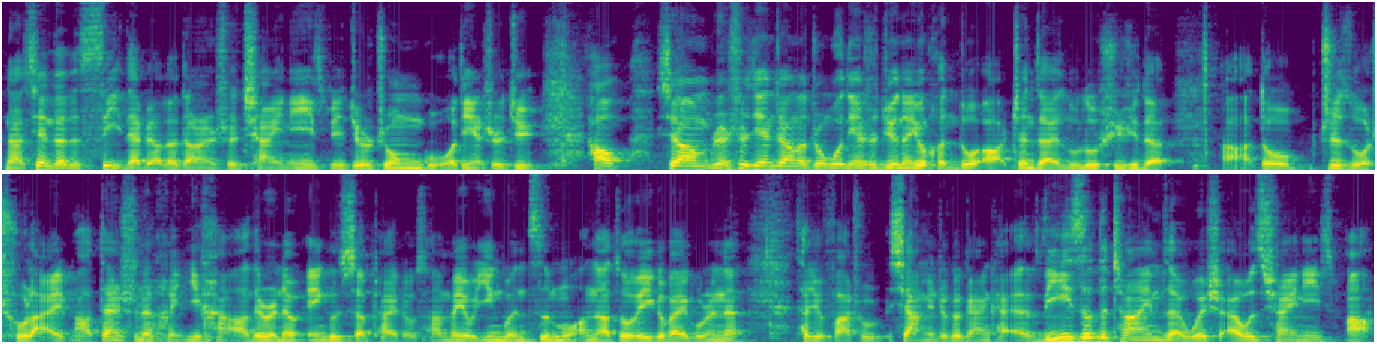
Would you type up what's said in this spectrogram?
那现在的 C 代表的当然是 Chinese，也就是中国电视剧。好像《人世间》这样的中国电视剧呢，有很多啊，正在陆陆续续的啊都制作出来啊。但是呢，很遗憾啊，There are no English subtitles 啊，没有英文字幕啊。那作为一个外国人呢，他就发出下面这个感慨：These are the times I wish I was Chinese 啊。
